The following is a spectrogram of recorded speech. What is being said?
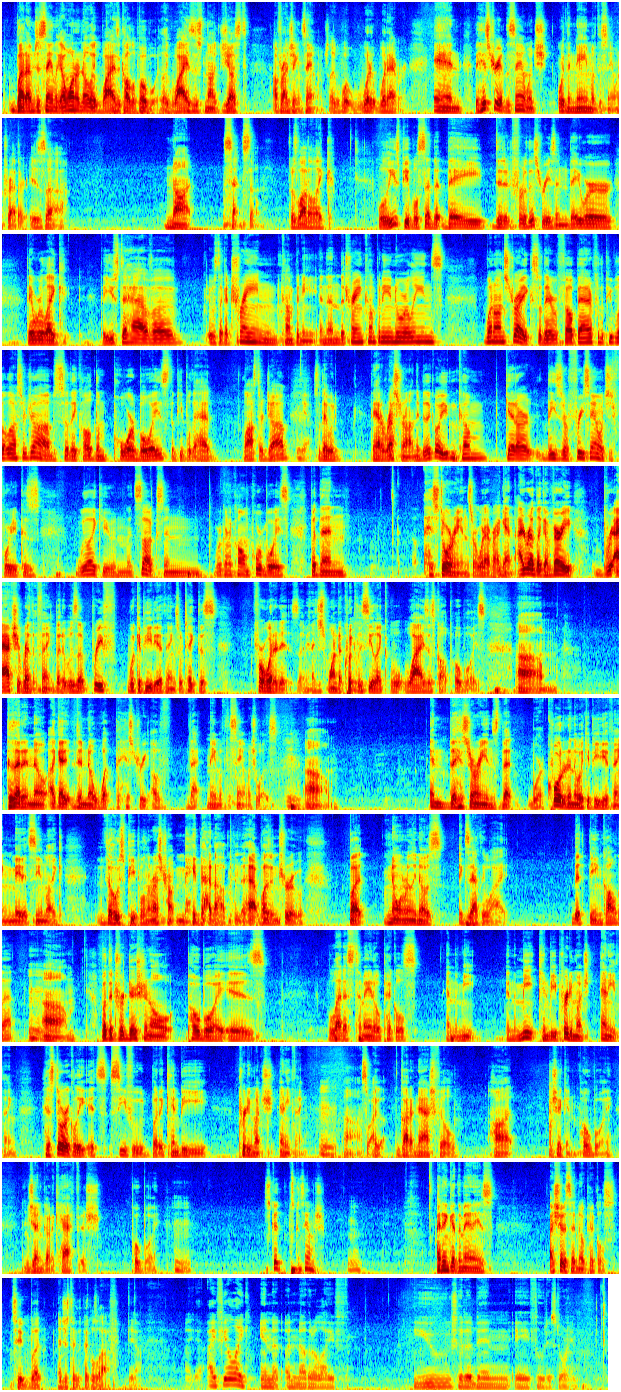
but I'm just saying, like, I want to know, like, why is it called a po' boy? Like, why is this not just a fried chicken sandwich? Like, what, what, whatever. And the history of the sandwich, or the name of the sandwich rather, is uh, not set in stone. There's a lot of like, well, these people said that they did it for this reason. They were, they were like, they used to have a, it was like a train company, and then the train company in New Orleans went on strike, so they felt bad for the people that lost their jobs, so they called them poor boys, the people that had lost their job. Yeah. So they would, they had a restaurant, and they'd be like, "Oh, you can come get our these are free sandwiches for you because we like you, and it sucks, and we're gonna call them poor boys." But then historians or whatever. Again, I read like a very, br- I actually read the thing, but it was a brief Wikipedia thing. So take this for what it is. I mean, I just wanted to quickly see like why is this called po' boys, um, because I didn't know like I didn't know what the history of that name of the sandwich was. Mhm. Um, and the historians that were quoted in the Wikipedia thing made it seem like those people in the restaurant made that up and that wasn't true. But no one really knows exactly why it's being called that. Um, but the traditional po' boy is lettuce, tomato, pickles, and the meat. And the meat can be pretty much anything. Historically, it's seafood, but it can be pretty much anything. Uh, so I got a Nashville hot chicken po' boy, and Jen got a catfish po' boy. Mhm. It's good. It's a good sandwich. Mm. I didn't get the mayonnaise. I should have said no pickles too, but I just took the pickles off. Yeah. I, I feel like in another life, you should have been a food historian.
